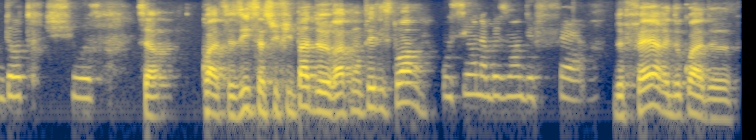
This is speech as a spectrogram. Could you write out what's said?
d'autres choses. Ça, quoi Ça ne suffit pas de raconter l'histoire? Aussi, on a besoin de faire. De faire et de quoi? De,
